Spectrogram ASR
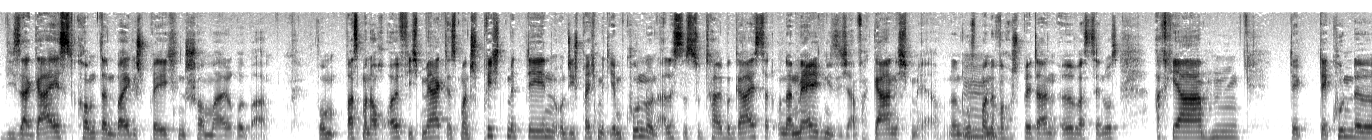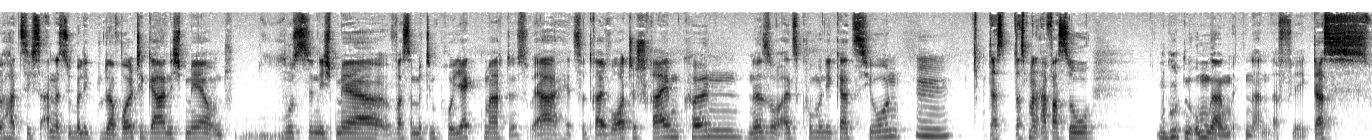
dieser Geist kommt dann bei Gesprächen schon mal rüber. Wo, was man auch häufig merkt, ist, man spricht mit denen und die sprechen mit ihrem Kunden und alles ist total begeistert und dann melden die sich einfach gar nicht mehr. Und dann ruft man eine Woche später an, äh, was ist denn los? Ach ja, hm, der, der Kunde hat sich anders überlegt oder wollte gar nicht mehr und wusste nicht mehr, was er mit dem Projekt macht. Und so, ja, hättest du drei Worte schreiben können, ne, so als Kommunikation. Dass, dass man einfach so einen guten Umgang miteinander pflegt. Das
